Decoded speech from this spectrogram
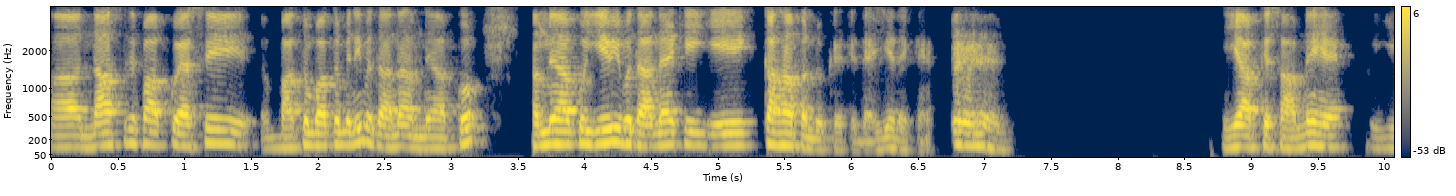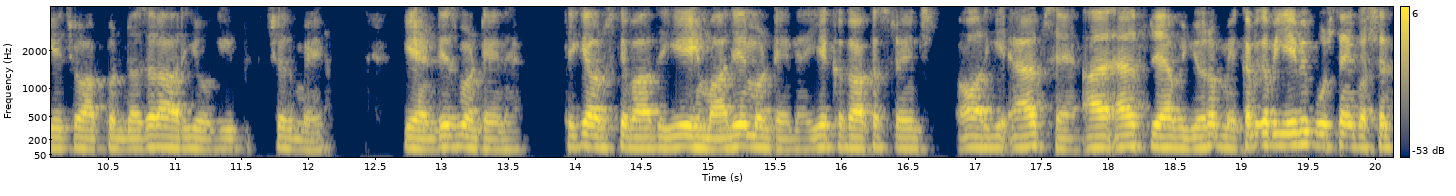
ना सिर्फ़ आपको ऐसे बातों बातों में नहीं बताना हमने आपको हमने आपको ये भी बताना है कि ये कहाँ पर लोकेटेड है, ये देखें। ये आपके सामने है, ये जो आपको नज़र आ रही होगी पिक्चर में, ये हैंडीज माउंटेन है, ठीक है? और उसके बाद ये हिमालयन माउंटेन है, ये ककाकस रेंज और ये एल्प्स है। एल्प्स जो है वो यूरोप में कभी कभी ये भी पूछते हैं क्वेश्चन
